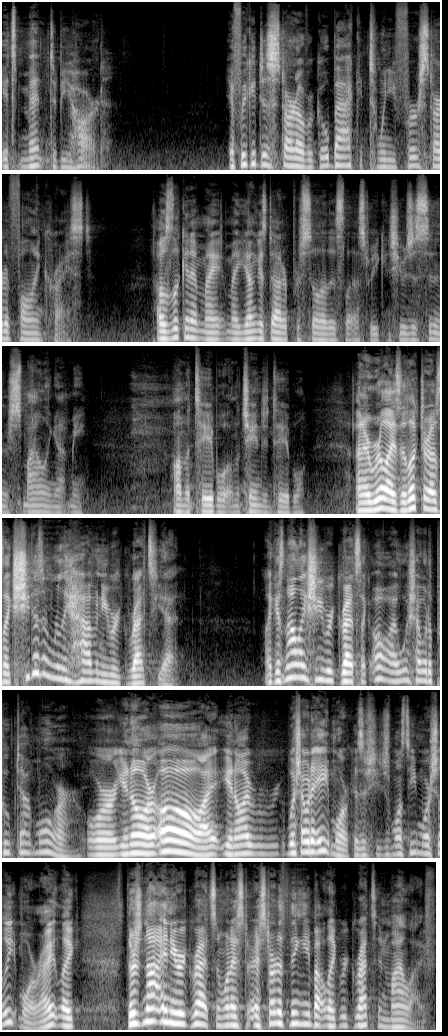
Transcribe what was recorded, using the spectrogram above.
it's meant to be hard. If we could just start over, go back to when you first started following Christ. I was looking at my, my youngest daughter, Priscilla, this last week, and she was just sitting there smiling at me on the table, on the changing table. And I realized, I looked at her, I was like, she doesn't really have any regrets yet. Like, it's not like she regrets, like, oh, I wish I would have pooped out more. Or, you know, or, oh, I, you know, I wish I would have ate more. Because if she just wants to eat more, she'll eat more, right? Like, there's not any regrets. And when I, st- I started thinking about, like, regrets in my life,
